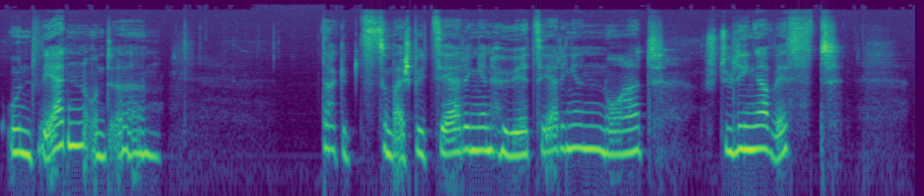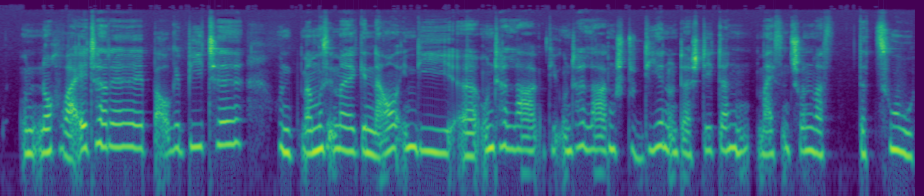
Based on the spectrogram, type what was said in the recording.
und werden. Und äh, da gibt es zum Beispiel Zähringen, Höhe Zähringen, Nord, Stühlinger, West, und noch weitere Baugebiete. Und man muss immer genau in die, äh, Unterlagen, die Unterlagen studieren und da steht dann meistens schon was dazu,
